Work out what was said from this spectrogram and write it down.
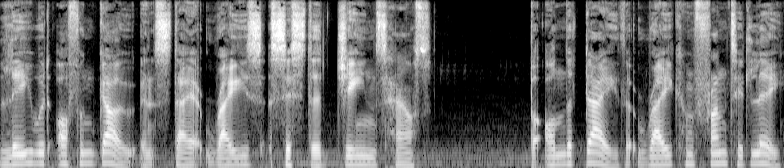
Lee would often go and stay at Ray's sister Jean's house, but on the day that Ray confronted Lee,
